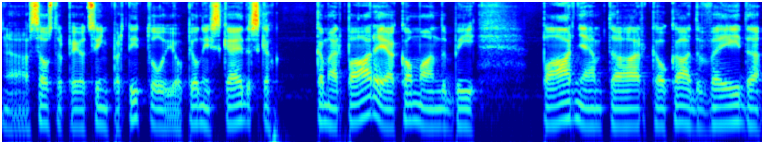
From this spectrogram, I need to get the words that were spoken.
savstarpējo cīņu par titulu, jo pilnīgi skaidrs, ka kamēr pārējā komanda bija pārņemta ar kaut kāda veida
